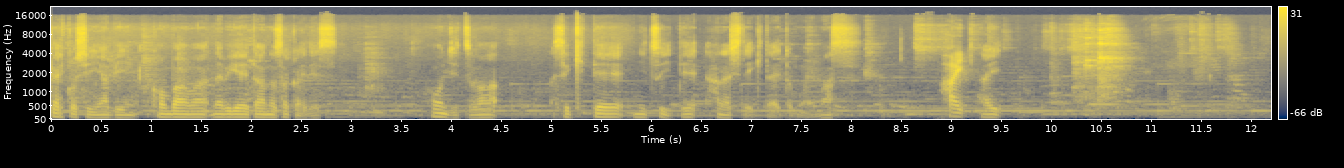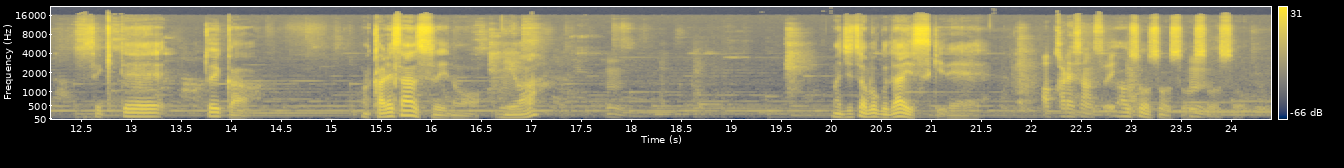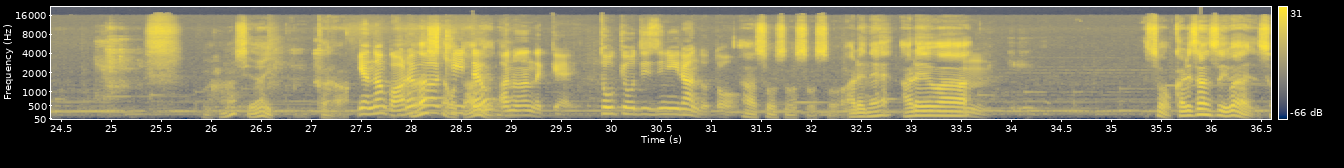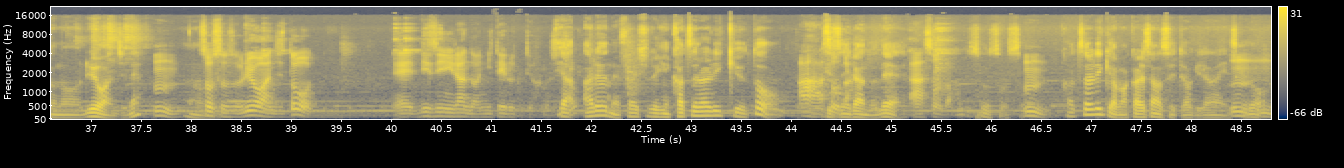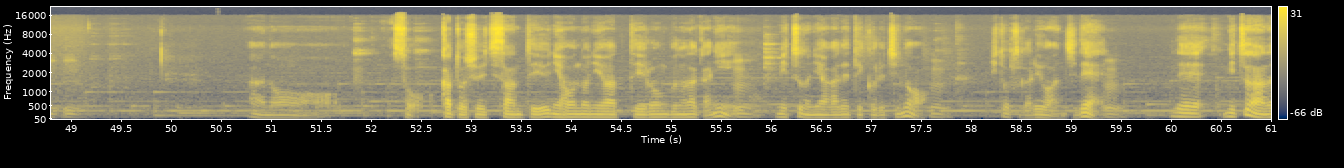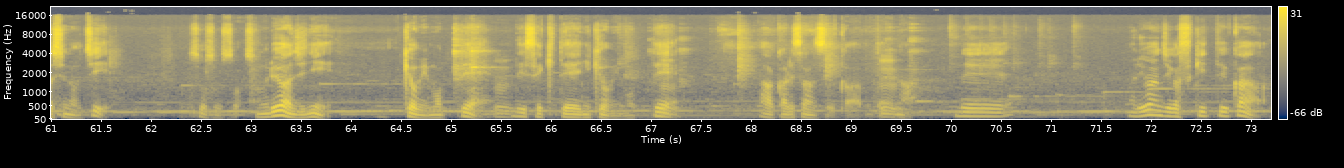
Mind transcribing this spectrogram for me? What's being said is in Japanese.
いかひこ深夜便こんばんは。ナビゲーターの酒井です。本日は石庭について話していきたいと思います。はい。はい。石庭というか、まあ、枯山水の庭、まあ、実は僕大好きで。あ枯山水？あそうそうそうそうそう、話してないかないやなんかあれは聞いたよ。あのなんだっけ。東京ディズニーランドと。あそうそうそうそう。あれね。あれは、うん、そう枯山水はその龍安寺ね。うん。うん。そうそうそう。龍安寺と、えーディズニーランドは似てるっていう話いやあれはね最終的に桂離宮とディズニーああそうだ。ランドであそうだ。そうそうそう。う、ん。桂離宮はまあ枯山水ってわけじゃないんですけど、うんうんうん。あのーそう加藤修一さんっていう「日本の庭」っていう論文の中にうん。3つの庭が出てくるうちのうん。1つが龍安寺でう、ん。で3つの話のうちそうそうそうその龍安寺に興味持って、うん。で石庭に興味持って、ああ枯山水かみたいな、でまあ龍安寺が好きっていうか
